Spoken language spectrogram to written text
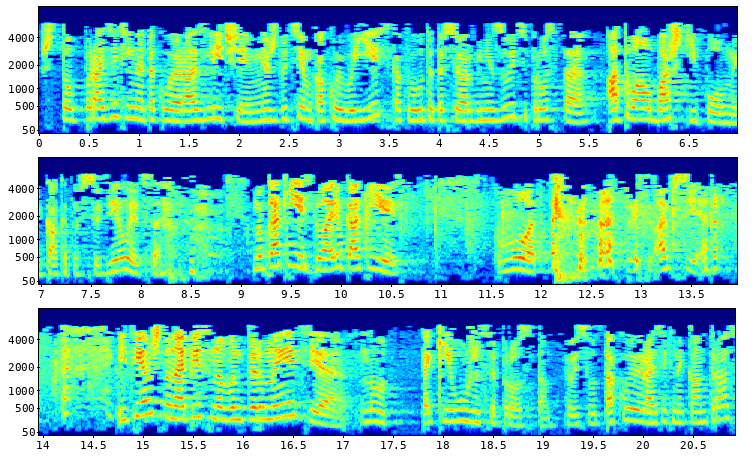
что поразительное такое различие между тем, какой вы есть, как вы вот это все организуете, просто отвал башки полный, как это все делается. Ну, как есть, говорю, как есть. Вот. То есть вообще. И тем, что написано в интернете, ну, такие ужасы просто. То есть вот такой разительный контраст.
